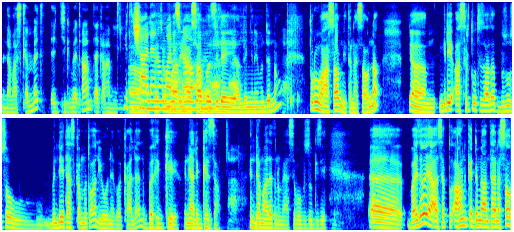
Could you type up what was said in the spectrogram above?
እና ማስቀመጥ እጅግ በጣም ጠቃሚ የተሻለ ነው ማለት ነው። ሀሳብ በዚህ ላይ ያለኝ እኔ ምንድን ነው ጥሩ ሀሳብ ነው የተነሳው እና እንግዲህ አስርቱ ትእዛዛት ብዙ ሰው እንዴት ያስቀምጠዋል? የሆነ በቃ አላል በህግ እኔ አልገዛም እንደማለት ነው የሚያስበው ብዙ ጊዜ። by the way አስርቱ አሁን ቅድም አንተ ያነሳው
